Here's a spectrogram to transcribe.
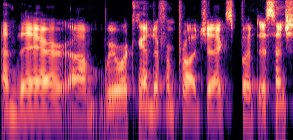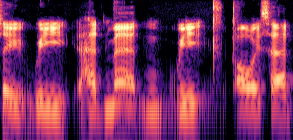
and there um, we were working on different projects. But essentially, we had met, and we always had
